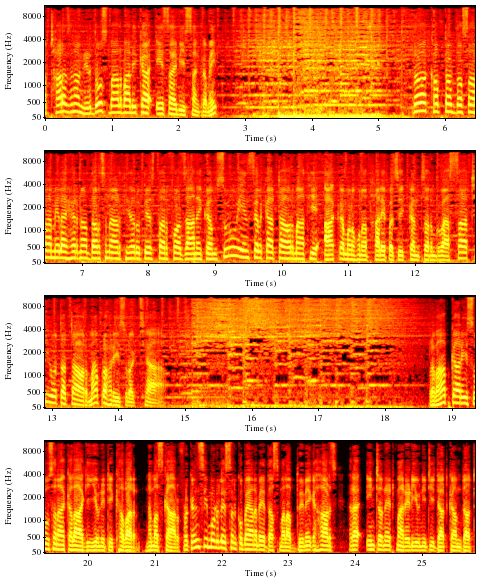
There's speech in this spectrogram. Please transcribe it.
अठार जना निर्दोष बालबालिका एचआईभी संक्रमित र खप्तर दशहरा मेला हेर्न दर्शनार्थीहरू त्यसतर्फ जाने क्रम सुरु। एनसेलका टावरमाथि आक्रमण हुन थालेपछि कञ्चनबुवा साठीवटा टावरमा प्रहरी सुरक्षा। प्रभावकारी सूचनाका लागि युनिटी खबर। नमस्कार। फ्रिक्वेन्सी मोडुलेसनको बयानब्बे दशमलव दुई मेगा हर्ज र इन्टरनेटमा radio unity dot com dot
